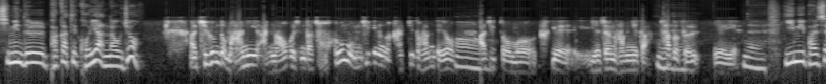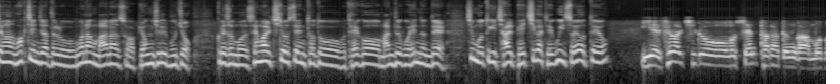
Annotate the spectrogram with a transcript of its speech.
시민들 바깥에 거의 안 나오죠? 아, 지금도 많이 안 나오고 있습니다. 조금 움직이는 것 같기도 한데요. 어. 아직도 뭐 크게 여전합니다. 차도 네. 덜, 예, 예. 네. 이미 발생한 확진자들 워낙 많아서 병실 부족, 그래서 뭐 생활치료센터도 대거 만들고 했는데 지금 어떻게 잘 배치가 되고 있어요? 어때요? 예, 생활치료센터라든가 뭐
